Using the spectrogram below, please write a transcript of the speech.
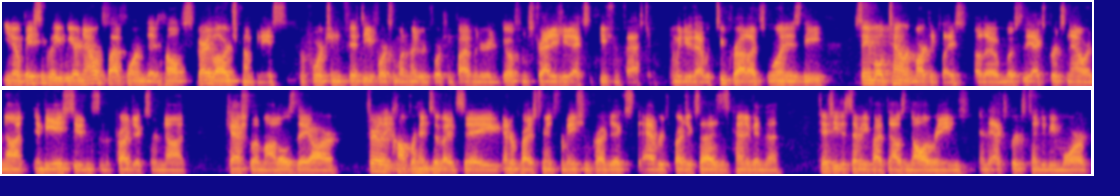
you know, basically, we are now a platform that helps very large companies, for Fortune 50, Fortune 100, Fortune 500, go from strategy to execution faster. And we do that with two products. One is the same old talent marketplace, although most of the experts now are not MBA students and the projects are not cash flow models. They are fairly comprehensive, I'd say, enterprise transformation projects. The average project size is kind of in the fifty to seventy-five thousand dollar range, and the experts tend to be more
